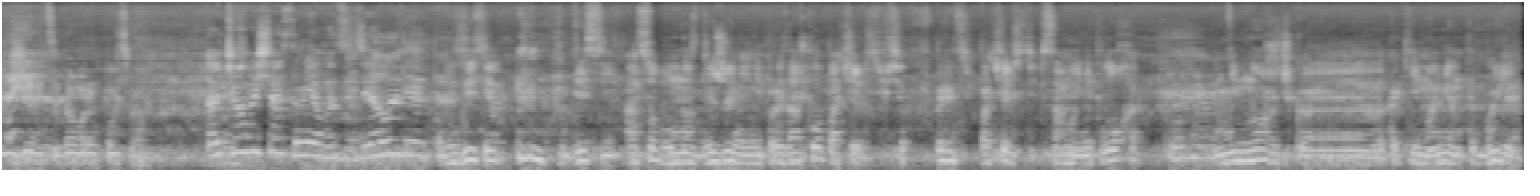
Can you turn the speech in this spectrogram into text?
Езжайте, добрый путь вам. А что вы сейчас у меня вот сделали это? Здесь, я, здесь особо у нас движения не произошло по челюсти. Все, в принципе, по челюсти самой неплохо. Немножечко э, какие моменты были,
